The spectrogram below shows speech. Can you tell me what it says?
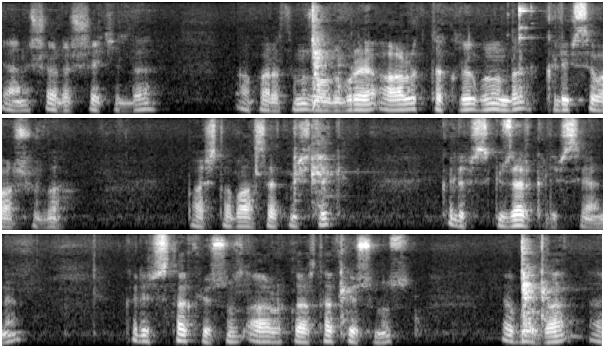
Yani şöyle şu şekilde aparatımız oldu. Buraya ağırlık takılıyor. Bunun da klipsi var şurada. Başta bahsetmiştik. Klips, güzel klips yani. Klipsi takıyorsunuz, ağırlıkları takıyorsunuz. Ve burada e,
